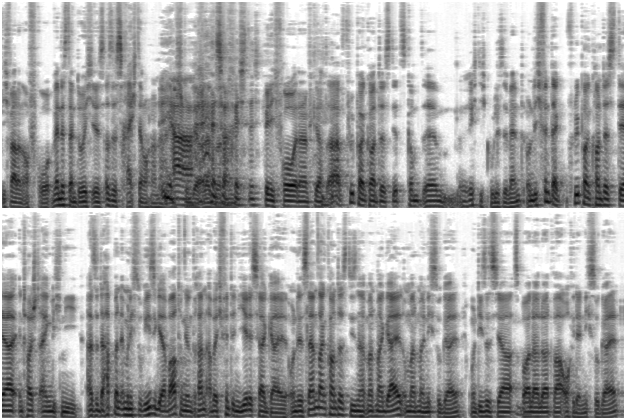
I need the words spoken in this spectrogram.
ich war dann auch froh, wenn es dann durch ist. Also es reicht dann auch noch eine halbe ja, Stunde oder so. Ist auch richtig. Bin ich froh. Und dann habe ich gedacht, ah, Three-Point-Contest, jetzt kommt ähm, ein richtig cooles Event. Und ich finde, der Three-Point-Contest, der enttäuscht eigentlich nie. Also da hat man immer nicht so riesige Erwartungen dran, aber ich finde ihn jedes Jahr geil. Und den Slam Dunk Contest, die sind halt manchmal geil und manchmal nicht so geil. Und dieses Jahr, Spoiler Alert, war auch wieder nicht so geil.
